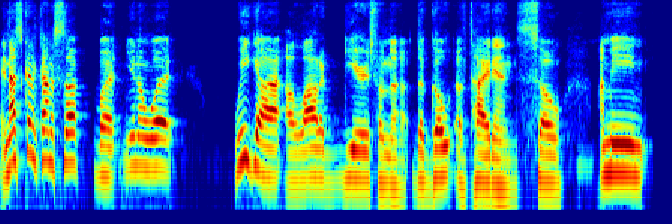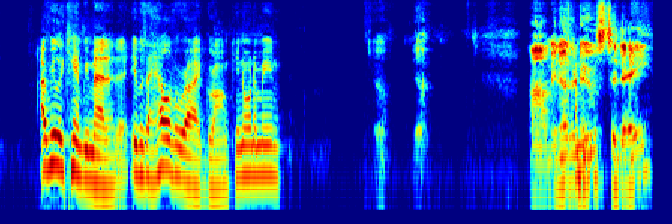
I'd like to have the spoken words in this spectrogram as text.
and that's gonna kind of suck. But you know what? We got a lot of years from the the goat of tight ends. So I mean, I really can't be mad at it. It was a hell of a ride, Gronk. You know what I mean? Um, in other news today,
